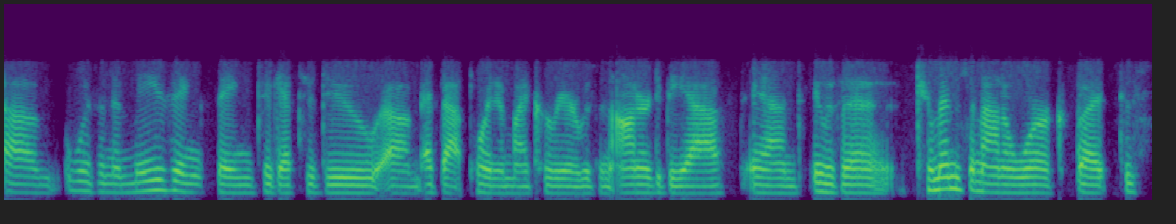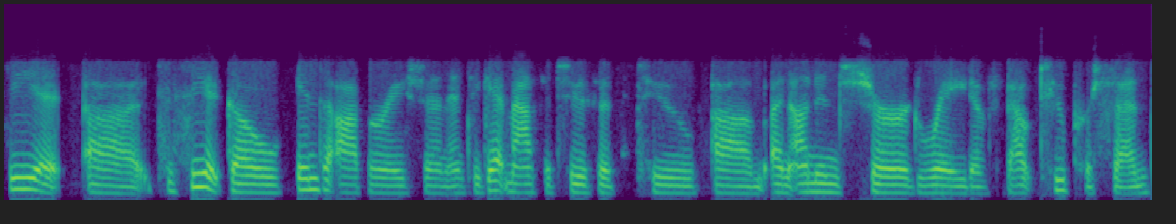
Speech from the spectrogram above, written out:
um, was an amazing thing to get to do um, at that point in my career. It was an honor to be asked, and it was a tremendous amount of work. But to see it, uh, to see it go into operation, and to get Massachusetts to um, an uninsured rate of about two percent,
